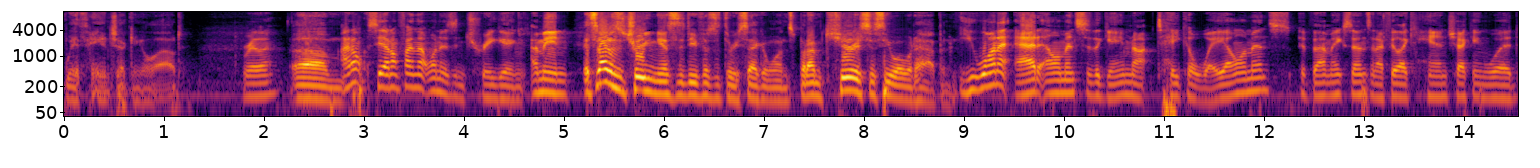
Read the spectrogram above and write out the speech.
with hand checking allowed. really? Um, I don't see. I don't find that one as intriguing. I mean, it's not as intriguing as the defensive three second ones, but I'm curious to see what would happen. you want to add elements to the game, not take away elements, if that makes sense. And I feel like hand checking would.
